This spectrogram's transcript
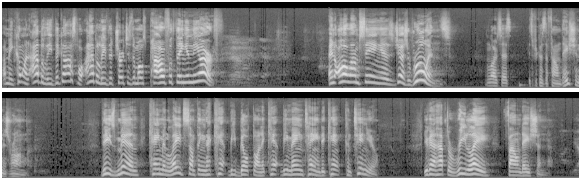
I mean, come on, I believe the gospel. I believe the church is the most powerful thing in the earth. And all I'm seeing is just ruins. And Lord says, it's because the foundation is wrong. These men came and laid something that can't be built on, it can't be maintained, it can't continue. You're going to have to relay foundation. Yeah.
